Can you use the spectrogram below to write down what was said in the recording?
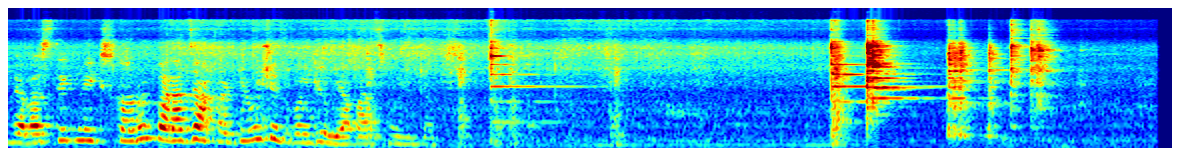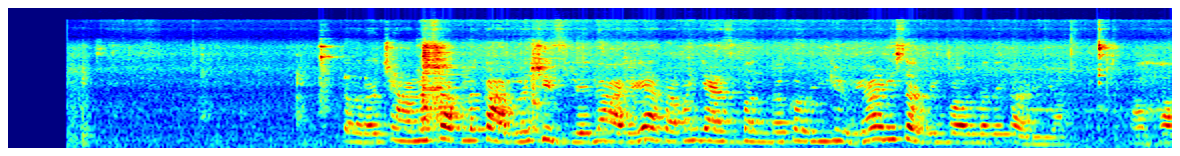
व्यवस्थित मिक्स करून परत झाकण ठेवून शिजवून घेऊया पाच मिनिटं. तर छान असं आपलं कारलं शिजलेलं आहे. आता आपण गॅस बंद करून घेऊया आणि सर्विंग बाउलमध्ये काढूया. आहा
